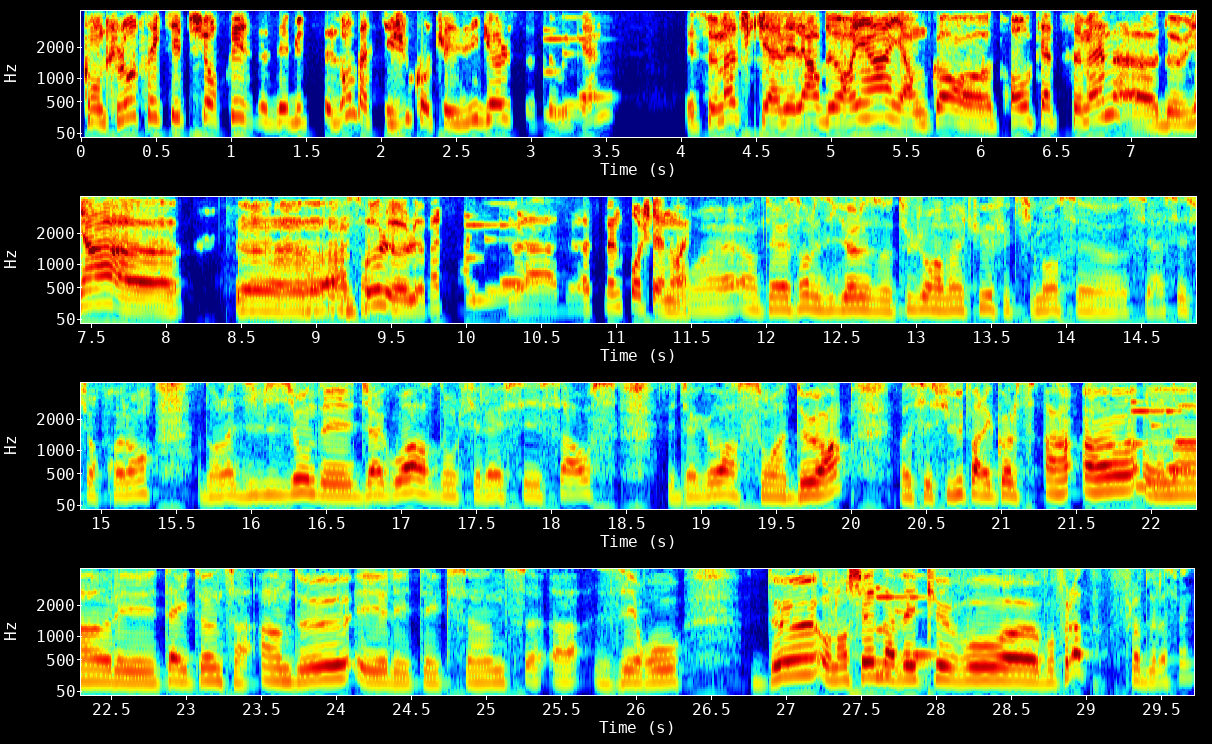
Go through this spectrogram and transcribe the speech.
contre l'autre équipe surprise de début de saison parce qu'ils jouent contre les Eagles ce week-end. Et ce match qui avait l'air de rien il y a encore euh, trois ou quatre semaines euh, devient euh, un peu le, match de la, de la, semaine prochaine. Ouais. ouais. intéressant, les Eagles toujours invaincus, effectivement, c'est euh, assez surprenant. Dans la division des Jaguars, donc c'est la FC South, les Jaguars sont à 2-1. Euh, c'est suivi par les Colts 1-1. On a les Titans à 1-2 et les Texans à 0-2. On enchaîne avec vos, vos flops, flops de la semaine.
